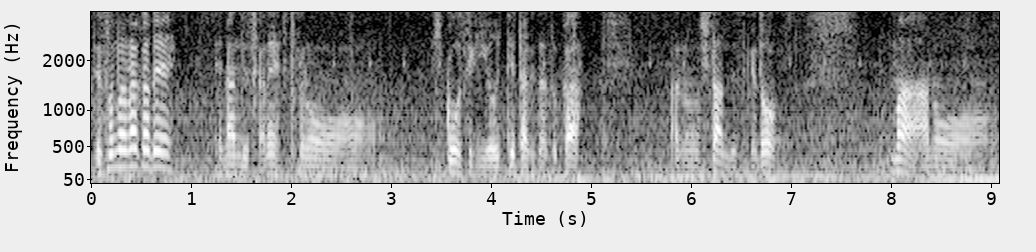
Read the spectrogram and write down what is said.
う。でその中で何ですかね。その飛行石が売ってたりだとかあのしたんですけどまああの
